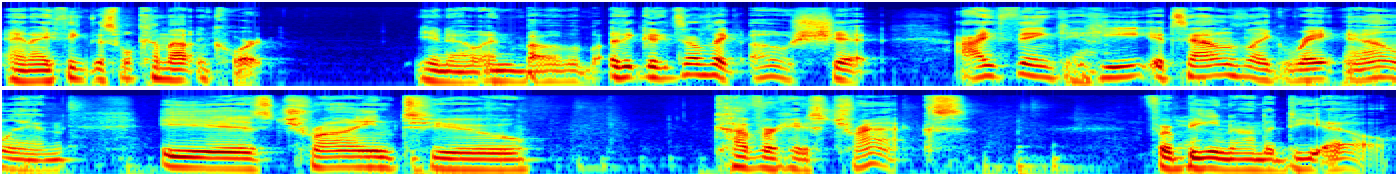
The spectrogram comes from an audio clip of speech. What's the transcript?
and i think this will come out in court you know and blah blah blah it, it sounds like oh shit i think he it sounds like ray allen is trying to cover his tracks for being on the dl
